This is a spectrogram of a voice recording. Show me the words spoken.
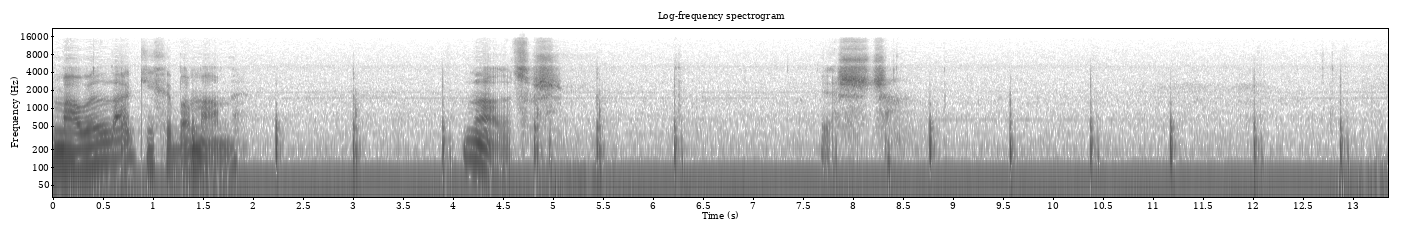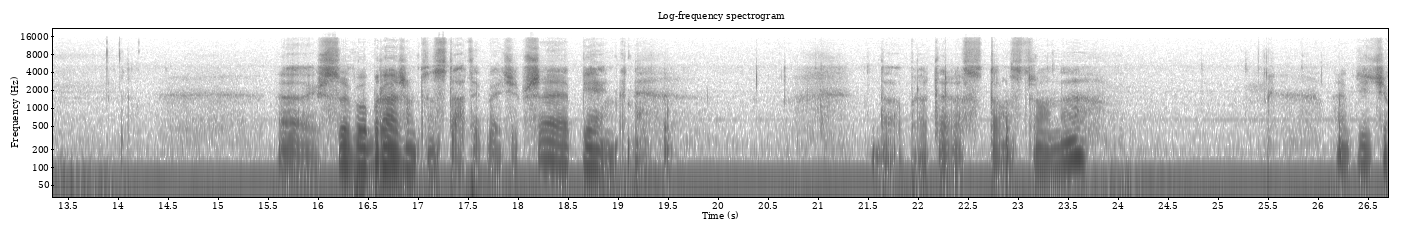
Małe lagi chyba mamy. No ale cóż. Jeszcze. E, już sobie wyobrażam, ten statek będzie przepiękny. Dobra, teraz w tą stronę. Jak widzicie,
